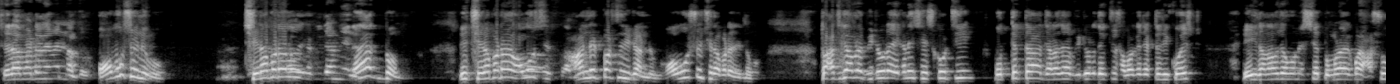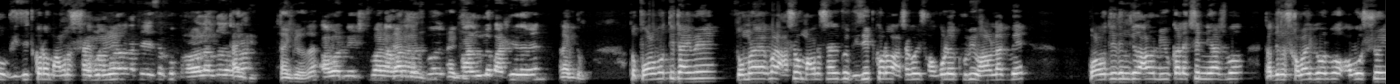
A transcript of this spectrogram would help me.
সেরা ফাটা নেবেন না তো? অবশ্যই নেব। ছেঁড়া। একদম। যে ছেঁড়া অবশ্যই হান্ড্রেড পার্সেন্ট রিটার্ন নেব। অবশ্যই ছেঁড়া নেব তো আজকে আমরা ভিডিওটা এখানেই শেষ করছি। প্রত্যেকটা যারা যারা ভিডিওটা দেখছ সবার কাছে একটা রিকোয়েস্ট এই দাদাও যেমন এসছে তোমরা একবার আসো ভিজিট করো মামলা সাহেব খুব ভালো লাগল থ্যাংক ইউ থ্যাংক ইউ দাদা। আবার নেক্সট বার আবার আসব। মালগুলো পাঠিয়ে দেবেন। একদম। তো পরবর্তী টাইমে তোমরা একবার আসো মানুষ সাহেবকে ভিজিট করো আশা করি সকলের খুবই ভালো লাগবে। পরবর্তী দিনকে আরও নিউ কালেকশন নিয়ে আসব। তার জন্য সবাইকে বলব অবশ্যই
